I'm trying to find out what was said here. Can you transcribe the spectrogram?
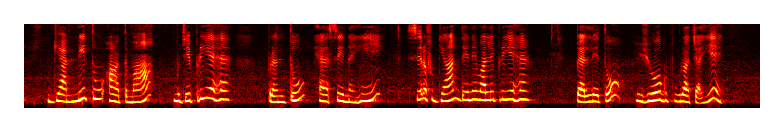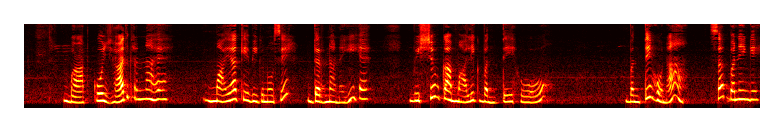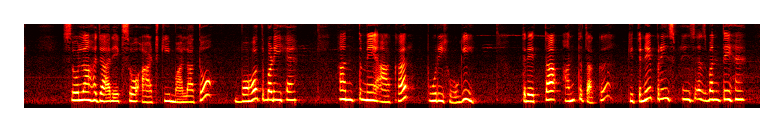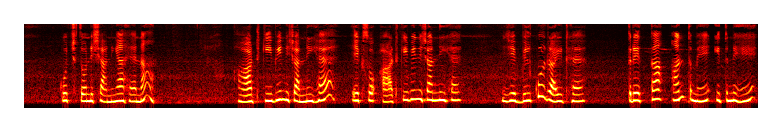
ज्ञानी तू आत्मा मुझे प्रिय है। परंतु ऐसे नहीं, सिर्फ़ ज्ञान देने वाले प्रिय हैं। पहले तो योग पूरा चाहिए। बाप को याद करना है। माया के विघ्नों से डरना नहीं है। विश्व का मालिक बनते हो। बनते हो ना? सब बनेंगे। सोलह हज़ार एक सौ आठ की माला तो बहुत बड़ी है। अंत में आकर पूरी होगी। त्रेता अंत तक कितने प्रिंस प्रिंसेस बनते हैं? कुछ तो निशानियाँ है ना? आठ की भी निशानी है, एक सौ आठ की भी निशानी है। ये बिल्कुल राइट है। त्रेता अंत में इतने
